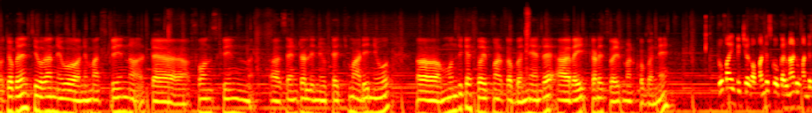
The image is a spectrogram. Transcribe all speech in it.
Okay friends ಇವಾಗ ನೀವು ನಿಮ್ಮ ಸ್ಕ್ರೀನ್ ಫೋನ್ ಸ್ಕ್ರೀನ್ ಸೆಂಟ್ರಲ್ಲಿ ನೀವು ಟಚ್ ಮಾಡಿ ನೀವು ಮುಂದಕ್ಕೆ ಸ್ವೈಪ್ ಮಾಡ್ಕೊ ಬನ್ನಿ ಅಂದರೆ ಆ ರೈಟ್ ಕಡೆ ಸ್ವೈಪ್ ಮಾಡ್ಕೊ ಬನ್ನಿ Profile picture of underscore Karunadu under,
